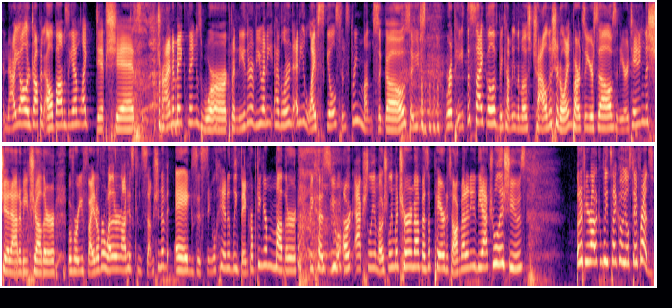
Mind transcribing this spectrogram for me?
and now y'all are dropping L bombs again like dipshits, trying to make things work. But neither of you any have learned any life skills since three months ago, so you just repeat the cycle of becoming the most childish, annoying parts of yourselves and irritating the shit out of each other before you fight over whether or not his consumption of eggs is single-handedly bankrupting your mother because you aren't actually emotionally mature enough as a pair to talk about any of the actual issues. But if you're not a complete psycho, you'll stay friends.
